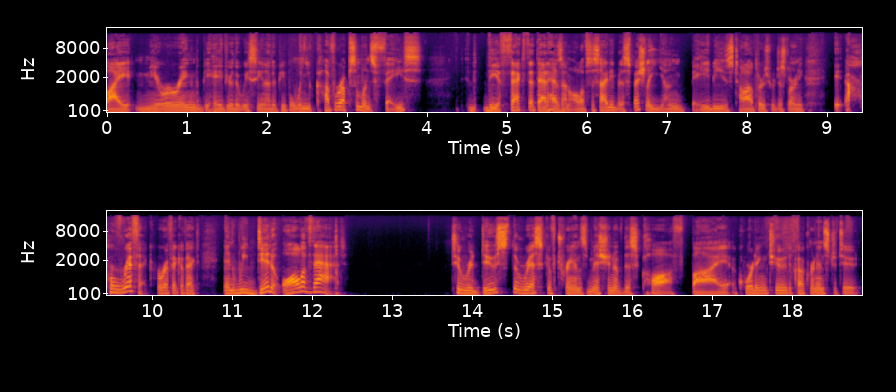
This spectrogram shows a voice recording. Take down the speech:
by mirroring the behavior that we see in other people. When you cover up someone's face the effect that that has on all of society but especially young babies toddlers who are just learning it, horrific horrific effect. And we did all of that to reduce the risk of transmission of this cough by according to the Cochrane Institute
